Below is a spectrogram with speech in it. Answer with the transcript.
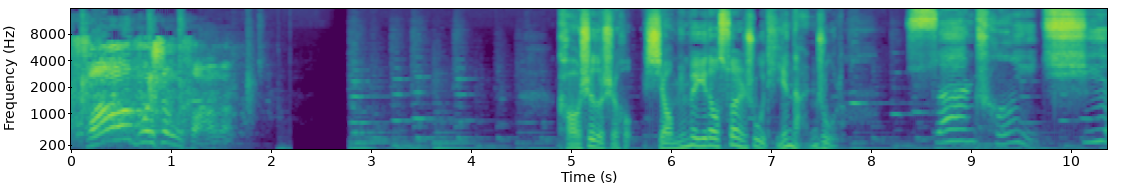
防不胜防啊！考试的时候，小明被一道算术题难住了。三乘以七，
